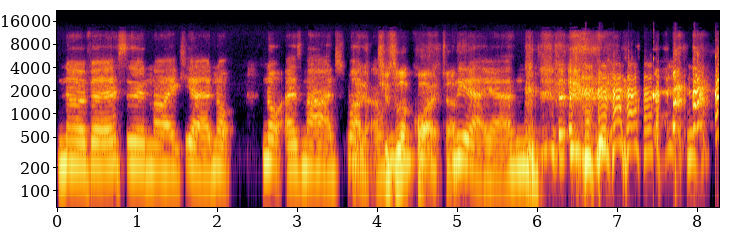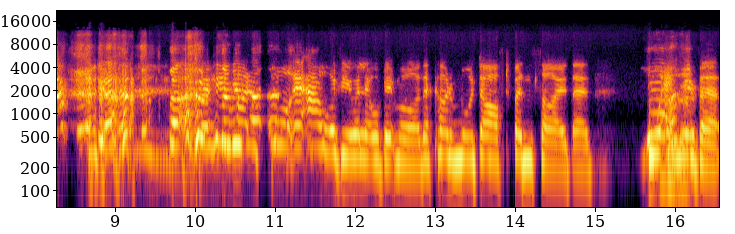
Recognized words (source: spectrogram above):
nervous and like yeah, not not as mad. Well, Yeah. don't. She was a lot quieter. Yeah, yeah. yeah. But, so he so we- kind of brought it out of you a little bit more the kind of more daft fun side then more Yeah. extrovert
